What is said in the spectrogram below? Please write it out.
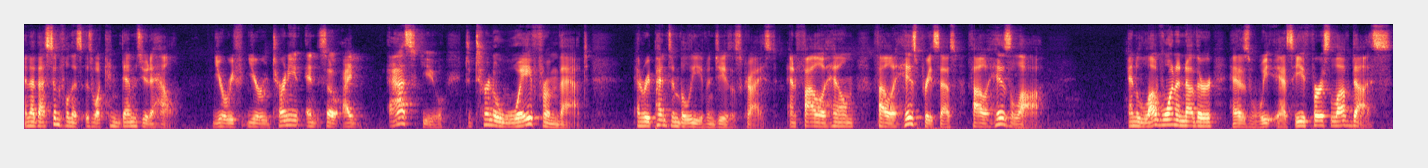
and that that sinfulness is what condemns you to hell. You're re- you're turning and so I ask you to turn away from that and repent and believe in Jesus Christ and follow him, follow his precepts, follow his law and love one another as we as he first loved us.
